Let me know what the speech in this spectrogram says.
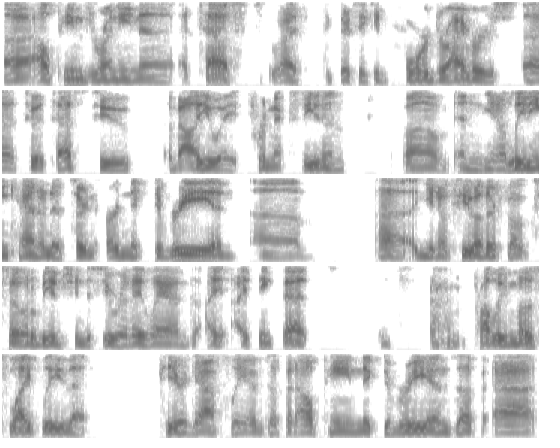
uh, Alpine's running a, a, test. I think they're taking four drivers uh, to a test to evaluate for next season um, and you know leading candidates are, are Nyck de and um, uh, you know a few other folks. So it'll be interesting to see where they land. I, I think that it's probably most likely that Pierre Gasly ends up at Alpine, Nyck de Vries ends up at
